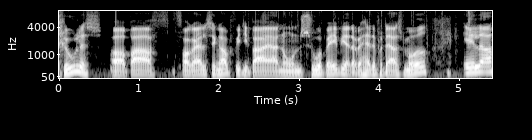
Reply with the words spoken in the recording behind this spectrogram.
clueless, og bare fucker alting op, fordi de bare er nogle sure babyer, der vil have det på deres måde. Eller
